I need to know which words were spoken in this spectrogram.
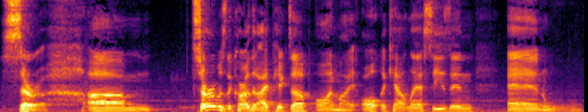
Sera. Um, Sera was the card that I picked up on my alt account last season, and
